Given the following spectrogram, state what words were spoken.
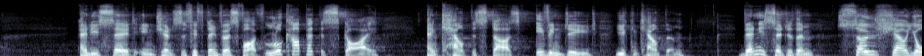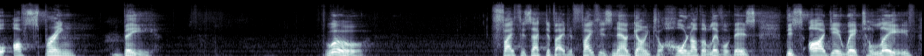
and he said in Genesis 15, verse 5, Look up at the sky and count the stars, if indeed you can count them. Then he said to them, So shall your offspring be. Whoa. Faith is activated. Faith is now going to a whole nother level. There's this idea where to leave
